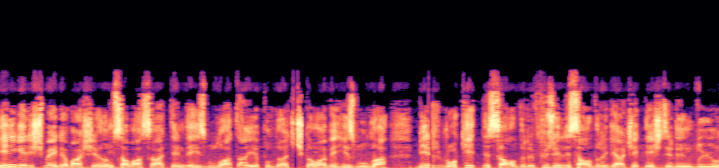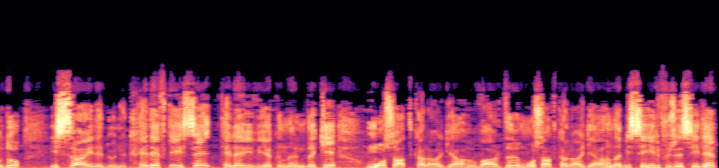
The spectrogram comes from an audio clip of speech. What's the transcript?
Yeni gelişmeyle başlayalım. Sabah saatlerinde Hizbullah'tan yapıldı açıklama ve Hizbullah bir roketli saldırı, füzeli saldırı gerçekleştirdiğini duyurdu. İsrail'e dönük. Hedefte ise Tel Aviv yakınlarındaki Mossad karargahı vardı. Mossad karargahına bir seyir füzesiyle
